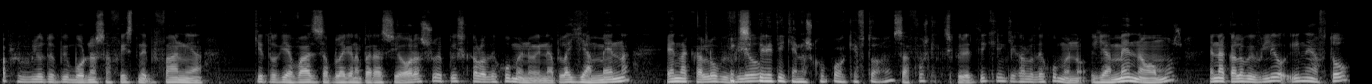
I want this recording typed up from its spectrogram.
κάποιο βιβλίο το οποίο μπορεί να σε αφήσει στην επιφάνεια και το διαβάζεις απλά για να περάσει η ώρα σου, επίσης καλοδεχούμενο είναι. Απλά για μένα ένα καλό βιβλίο. Εξυπηρετεί και ένα σκοπό και αυτό. Ε; Σαφώς και εξυπηρετεί και είναι και καλοδεχούμενο. Για μένα όμως, ένα καλό βιβλίο είναι αυτό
